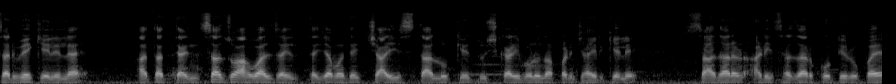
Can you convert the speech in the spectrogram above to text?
सर्वे केलेला आहे. आता त्यांचा जो अहवाल जाईल त्याच्यामध्ये चाळीस तालुके दुष्काळी म्हणून आपण जाहीर केले. साधारण अडीच हजार कोटी रुपये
